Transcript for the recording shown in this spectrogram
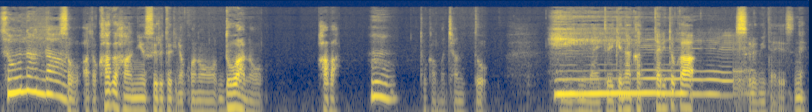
そうなんだ。そうあと家具搬入する時のこのドアの幅。うん。とかもちゃんと見ないといけなかったりとかするみたいですね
